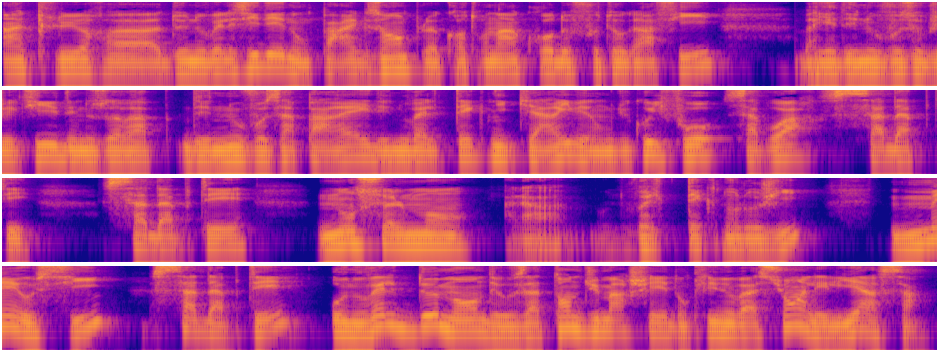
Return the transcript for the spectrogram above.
inclure euh, de nouvelles idées. Donc par exemple, quand on a un cours de photographie, bah, il y a des nouveaux objectifs, des nouveaux, appareils, des nouvelles techniques qui arrivent. Et donc, du coup, il faut savoir s'adapter. S'adapter non seulement à la, aux nouvelles technologies, mais aussi s'adapter aux nouvelles demandes et aux attentes du marché. Donc, l'innovation, elle est liée à ça.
